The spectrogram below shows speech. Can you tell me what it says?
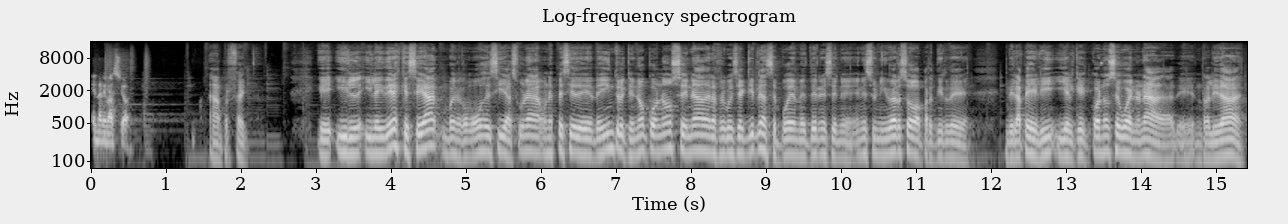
en animación. Ah, perfecto. Eh, y, y la idea es que sea, bueno, como vos decías, una, una especie de, de intro el que no conoce nada de la frecuencia Kirlian se puede meter en ese, en ese universo a partir de, de la peli y el que conoce, bueno, nada, en realidad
